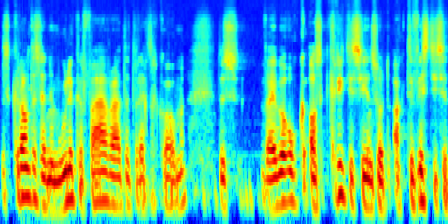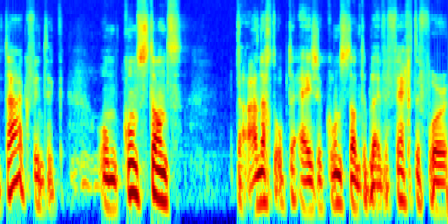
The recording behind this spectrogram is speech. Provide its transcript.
Dus kranten zijn in moeilijke vaarwater terechtgekomen. Dus wij hebben ook als critici een soort activistische taak, vind ik. Om constant de aandacht op te eisen, constant te blijven vechten voor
